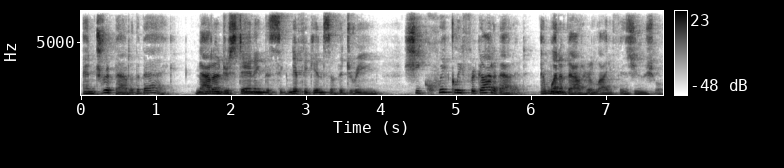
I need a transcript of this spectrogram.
and drip out of the bag. Not understanding the significance of the dream, she quickly forgot about it and went about her life as usual.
